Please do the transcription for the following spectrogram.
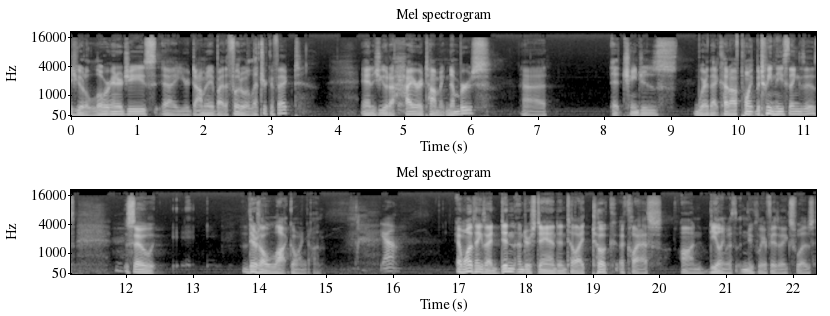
As you go to lower energies, uh, you're dominated by the photoelectric effect. And as you go to higher atomic numbers, uh, it changes where that cutoff point between these things is. So there's a lot going on. Yeah. And one of the things I didn't understand until I took a class on dealing with nuclear physics was,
